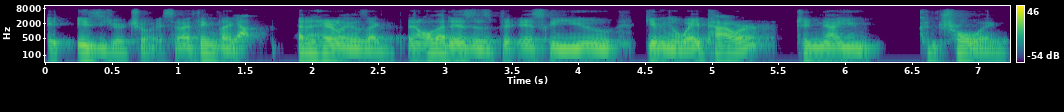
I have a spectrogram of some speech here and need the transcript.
it is your choice. And I think like yep that inherently is like, and all that is is basically you giving away power to now you controlling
